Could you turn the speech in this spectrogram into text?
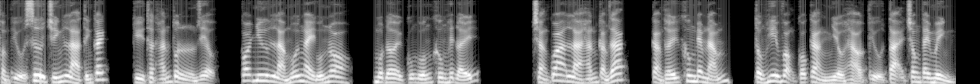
phẩm tiểu sư chính là tính cách, kỳ thật hắn tuần rượu, coi như là mỗi ngày uống no, một đời cũng uống không hết đấy. Chẳng qua là hắn cảm giác, cảm thấy không đem nắm, tổng hy vọng có càng nhiều hảo tiểu tại trong tay mình,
